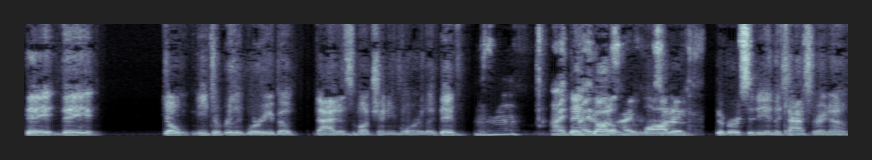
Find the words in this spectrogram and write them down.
they they don't need to really worry about that as much anymore. Like they've Mhm. I, they've I- got a lot say- of diversity in the cast right now.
